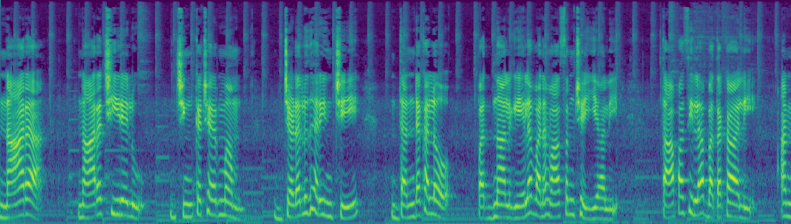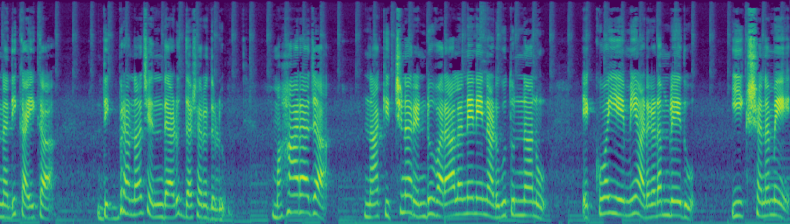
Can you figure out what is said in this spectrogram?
నార నార చీరెలు జింక చర్మం జడలు ధరించి దండకలో పద్నాలుగేళ్ళ వనవాసం చెయ్యాలి. తాపసిలా బతకాలి అన్నది కైక. దిగ్భ్రణ చెందాడు దశరథుడు. మహారాజా నాకిచ్చిన రెండు వరాలనే నేను అడుగుతున్నాను. ఎక్కువ ఏమీ అడగడం లేదు. ఈ క్షణమే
